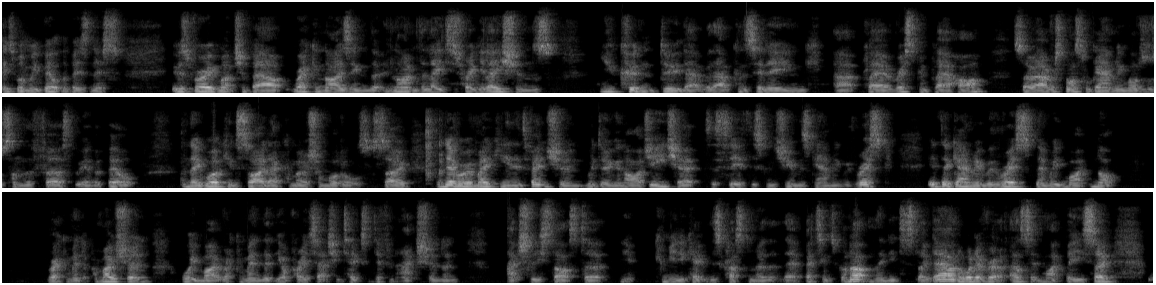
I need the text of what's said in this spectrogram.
is when we built the business, it was very much about recognizing that in line with the latest regulations, you couldn't do that without considering uh, player risk and player harm. So our responsible gambling models were some of the first that we ever built and they work inside our commercial models. So whenever we're making an intervention, we're doing an RG check to see if this consumer is gambling with risk. If they're gambling with risk, then we might not recommend a promotion, or we might recommend that the operator actually takes a different action and actually starts to you know, communicate with this customer that their betting's gone up and they need to slow down or whatever else it might be. So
